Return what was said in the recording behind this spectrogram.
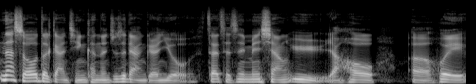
那时候的感情可能就是两个人有在城市里面相遇，然后。呃，会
